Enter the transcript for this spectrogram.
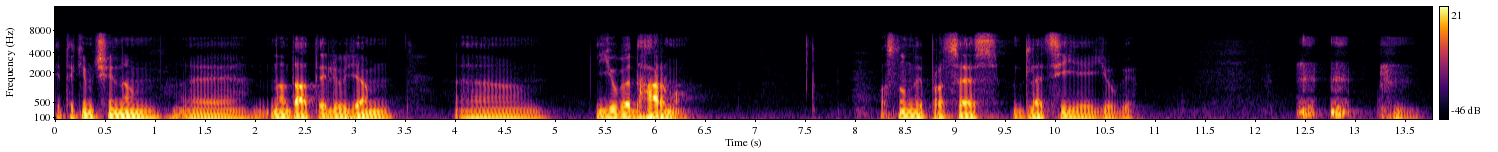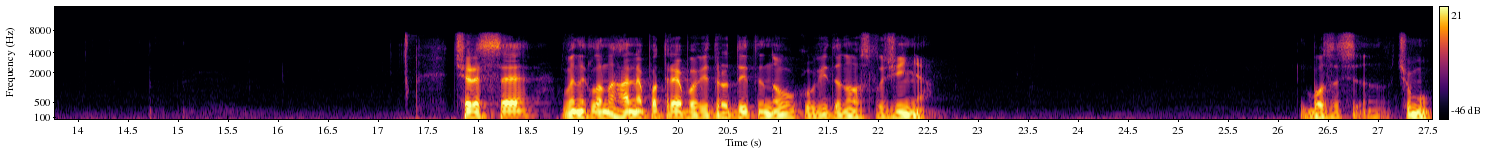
І таким чином е, надати людям е, юга-дхарму, основний процес для цієї юги. Через це виникла нагальна потреба відродити науку відданого служіння. Бо за чому?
